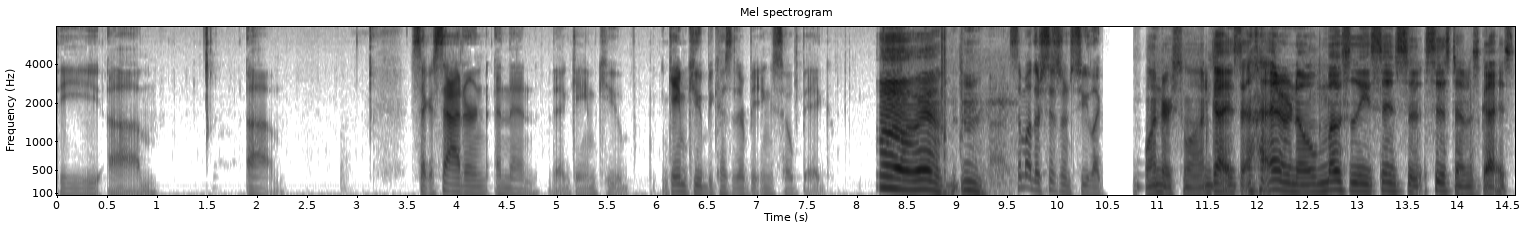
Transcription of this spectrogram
the um, um, Sega Saturn, and then the GameCube. GameCube because they're being so big. Oh yeah. Mm. Uh, some other systems too, like Wonder Swan, guys. I don't know. Most of these sys- systems, guys.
